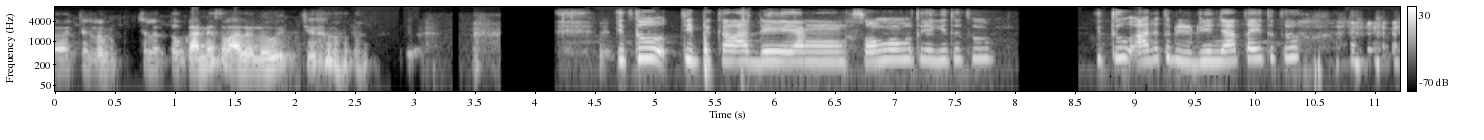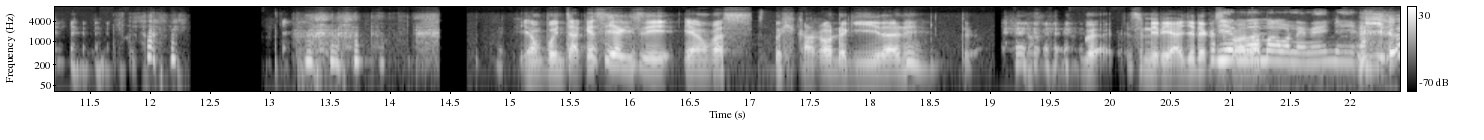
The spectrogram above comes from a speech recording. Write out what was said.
eh, celup celetukannya selalu lucu. itu tipikal ade yang songong tuh kayak gitu tuh Itu ada tuh di dunia nyata itu tuh. Yang puncaknya sih yang si yang pas, wih kakak udah gila nih. Gue sendiri aja deh ke Dia sekolah. ngomong sama neneknya ya. Iya.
